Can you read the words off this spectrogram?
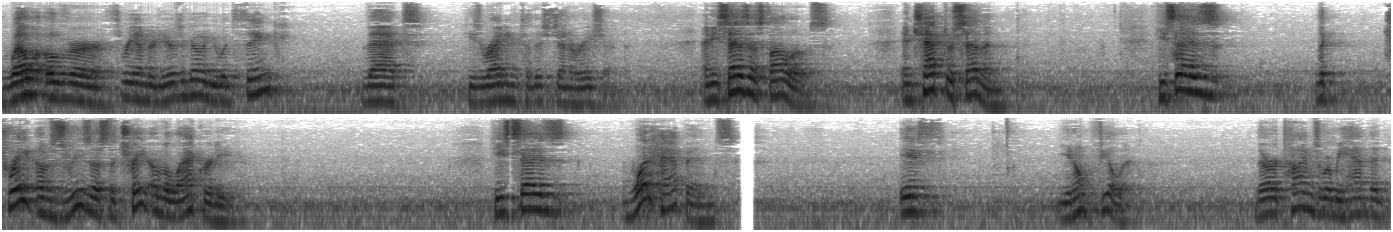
well over 300 years ago, you would think that he's writing to this generation. And he says as follows In chapter 7, he says the trait of Zrizas, the trait of alacrity, he says, What happens if you don't feel it? There are times where we have that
